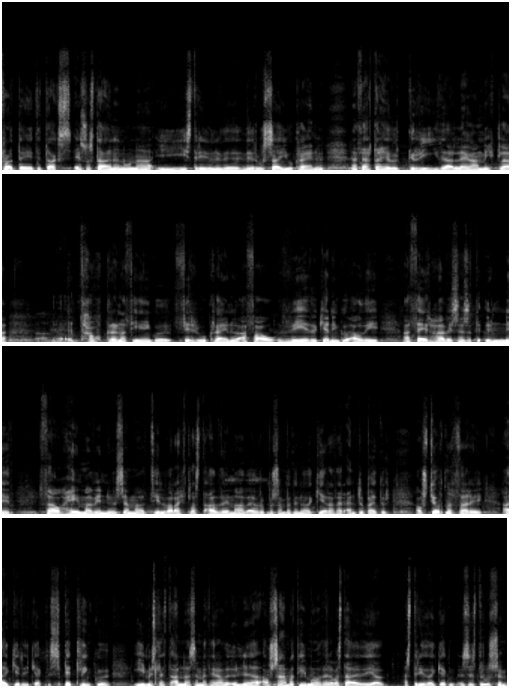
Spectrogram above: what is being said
frá degi til dags eins og staðina núna í, í stríðunum við, við rúsa í Júkrænu en þetta hefur gríðarlega mikla eh, tákgræna þýðingu fyrir Úkrænu að fá viðukenningu á því að þeir hafi sagt, unnið þá heimavinnu sem til var ætlast af þeim af Európa-sambandinu að gera þær endurbætur á stjórnarfari, aðgerði gegn spillingu, ímislegt annað sem þeir hafa unnið á sama tíma og þeir hafa staðið í að, að stríða gegn þessist rúsum.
